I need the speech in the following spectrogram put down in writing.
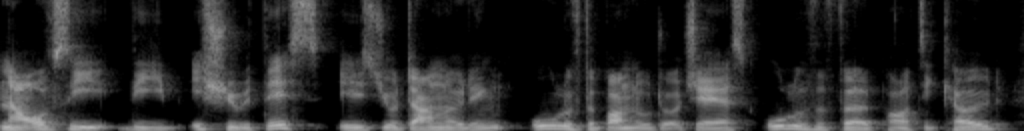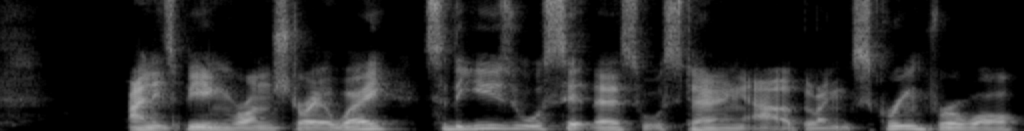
Now, obviously, the issue with this is you're downloading all of the bundle.js, all of the third party code, and it's being run straight away. So the user will sit there sort of staring at a blank screen for a while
